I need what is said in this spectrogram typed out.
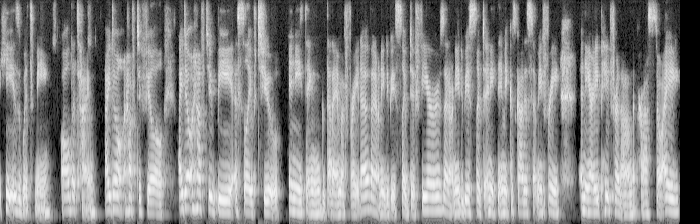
he is with me all the time. I don't have to feel, I don't have to be a slave to anything that I am afraid of. I don't need to be a slave to fears. I don't need to be a slave to anything because God has set me free and he already paid for that on the cross. So I,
